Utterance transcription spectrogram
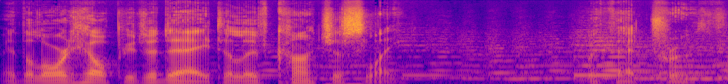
May the Lord help you today to live consciously with that truth.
